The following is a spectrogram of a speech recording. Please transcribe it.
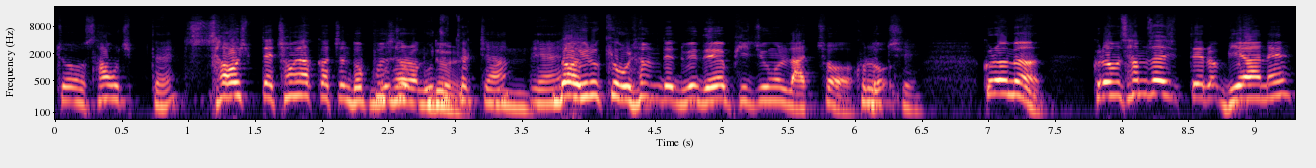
저 4, 50대. 4, 50대 청약가 좀 높은 무주, 사람들. 무주택자. 음. 예. 나 이렇게 올렸는데 왜 내 비중을 낮춰? 그렇지. 너, 그러면 그럼 3, 40대로 미안해.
